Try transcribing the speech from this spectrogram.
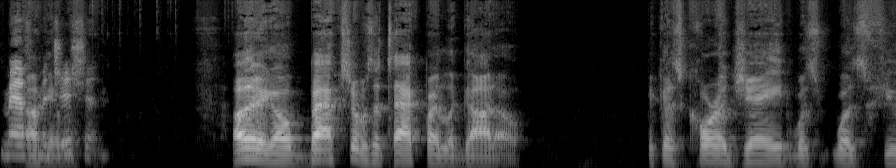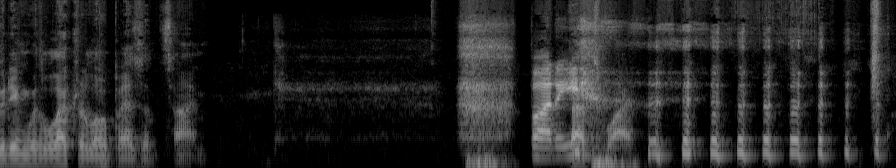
Mathematician. Oh, there you go. Baxter was attacked by Legado because Cora Jade was was feuding with Elektra Lopez at the time. Buddy. That's why.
